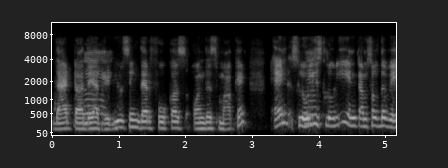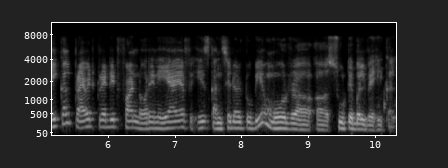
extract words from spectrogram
that uh, they are hmm. reducing their focus on this market and slowly mm. slowly in terms of the vehicle private credit fund or an aif is considered to be a more uh, suitable vehicle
